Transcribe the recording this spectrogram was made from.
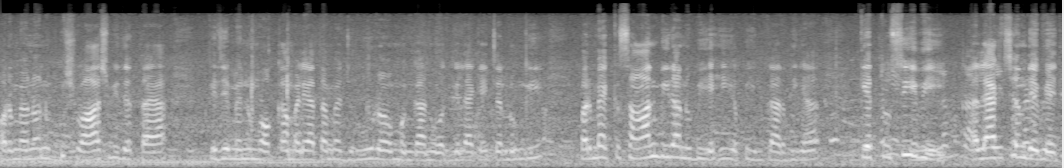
ਔਰ ਮੈਂ ਉਹਨਾਂ ਨੂੰ ਵਿਸ਼ਵਾਸ ਵੀ ਦਿੱਤਾ ਆ ਕਿ ਜੇ ਮੈਨੂੰ ਮੌਕਾ ਮਿਲਿਆ ਤਾਂ ਮੈਂ ਜ਼ਰੂਰ ਉਹ ਮੰਗਾਂ ਨੂੰ ਅੱਗੇ ਲੈ ਕੇ ਚੱਲੂੰਗੀ। ਪਰ ਮੈਂ ਕਿਸਾਨ ਵੀਰਾਂ ਨੂੰ ਵੀ ਇਹੀ ਅਪੀਲ ਕਰਦੀ ਹਾਂ ਕਿ ਤੁਸੀਂ ਵੀ ਇਲੈਕਸ਼ਨ ਦੇ ਵਿੱਚ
